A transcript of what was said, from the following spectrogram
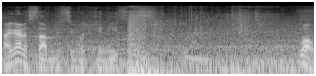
I gotta stop missing with kinesis. Whoa.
